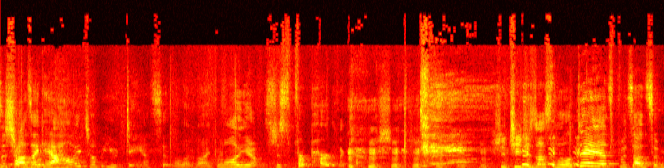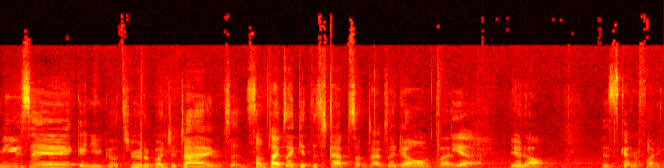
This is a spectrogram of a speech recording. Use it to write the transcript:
so Sean's like, "Yeah, Holly told me you dance," and I'm like, "Well, you know, it's just for part of the class." she teaches us a little dance, puts on some music, and you go through it a bunch of times. And sometimes I get the steps, sometimes I don't. But Yeah. You know, it's kind of funny,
